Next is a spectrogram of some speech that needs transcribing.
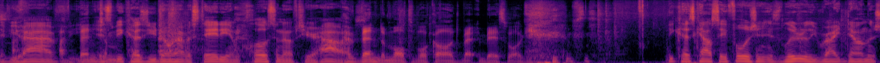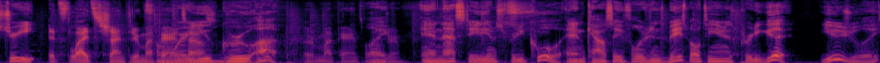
If you have I've been it's to- because you don't have a stadium close enough to your house. I've been to multiple college ba- baseball games. because cal state fullerton is literally right down the street its lights shine through my from parents' where house. you grew up. Or my parents' like bedroom. and that stadium's pretty cool. And cal state fullerton's baseball team is pretty good usually.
